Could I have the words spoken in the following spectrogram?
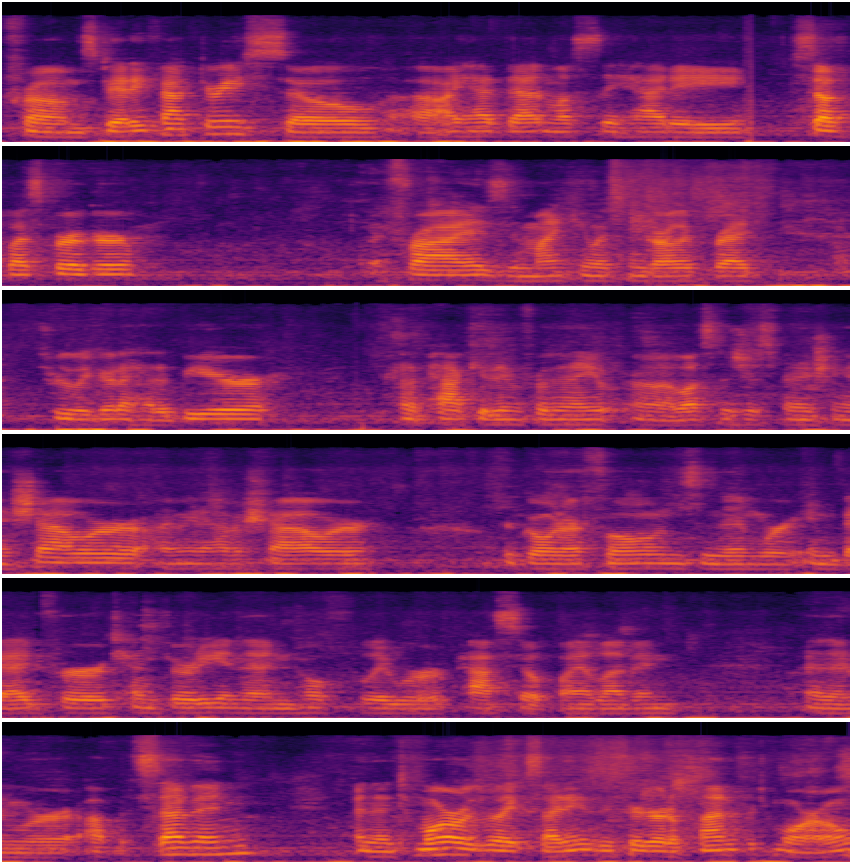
from Spaghetti Factory. So uh, I had that, and Leslie had a Southwest burger, fries, and mine came with some garlic bread. It's really good. I had a beer. Kind of pack it in for the night. Uh, Leslie's just finishing a shower. I'm gonna have a shower we're going our phones and then we're in bed for 10.30 and then hopefully we're passed out by 11 and then we're up at 7 and then tomorrow is really exciting as we figure out a plan for tomorrow.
